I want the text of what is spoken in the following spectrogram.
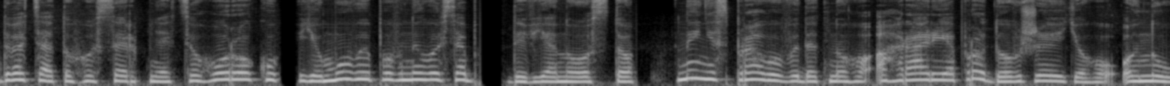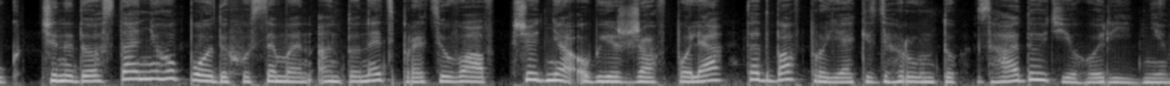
20 серпня цього року йому виповнилося б 90. Нині справу видатного аграрія продовжує його онук. Чи не до останнього подиху Семен Антонець працював, щодня об'їжджав поля та дбав про якість ґрунту, згадують його рідні.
